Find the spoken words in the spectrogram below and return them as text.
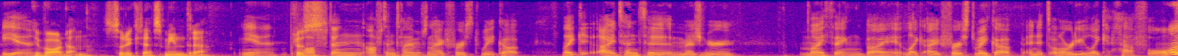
Yeah. i vardagen. Så det krävs mindre. Yeah. Plus- often oftentimes when I first wake up, like I tend to measure my thing by like I first wake up and it's already like half full.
